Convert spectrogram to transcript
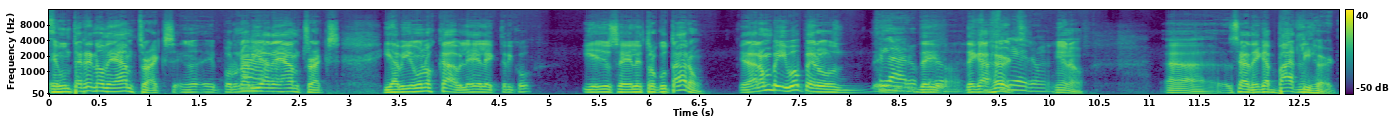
en un terreno de Amtrax, eh, por una Ah. vía de Amtrax, y había unos cables eléctricos y ellos se electrocutaron. Quedaron vivos, pero Claro, they, pero they got hurt, you know. Uh, o sea, they got badly hurt.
